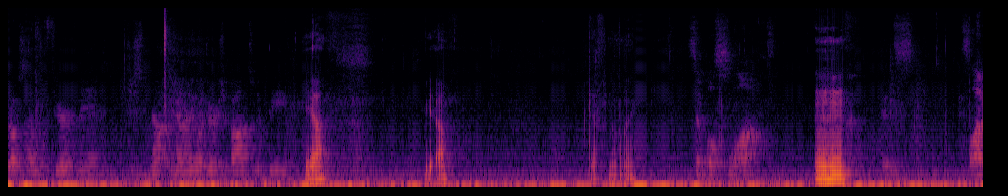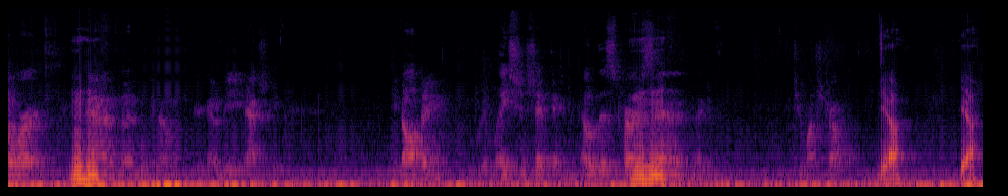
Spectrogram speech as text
Could also have a fear of man, just not knowing what the response would be. Yeah. Yeah. Definitely. Simple sloth. Mm-hmm. It's it's a lot of work, mm-hmm. and then you know you're going to be actually developing relationship, getting to know this person. Like, too much trouble. Yeah. Yeah.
